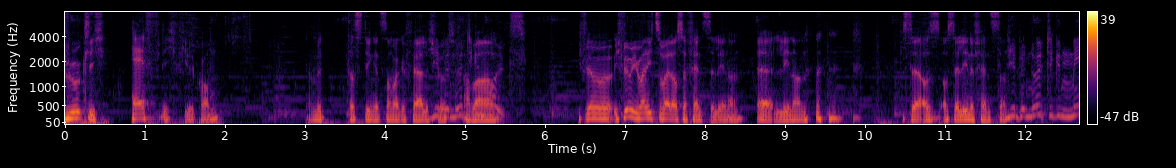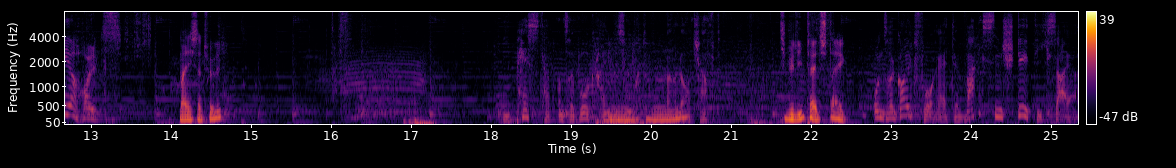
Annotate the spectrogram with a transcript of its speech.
wirklich heftig viel kommen. Damit das Ding jetzt nochmal gefährlich Wir wird. Aber Holz. ich will, ich will mich mal nicht zu weit aus der Fenster lehnern. Äh, lehnern. aus, der, aus, aus der Lehne fenstern. Wir benötigen mehr Holz. Meine ich natürlich. Die Pest hat unsere Burg heimgesucht, Eure Lordschaft. Die Beliebtheit steigt. Unsere Goldvorräte wachsen stetig, Sire.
